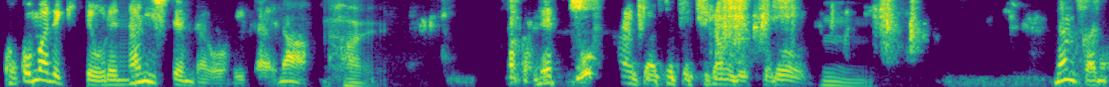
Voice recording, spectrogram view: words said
ここまで来て俺何してんだろうみたいな、はい。なんか熱中感とはちょっと違うんですけど、うん。なんかね、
